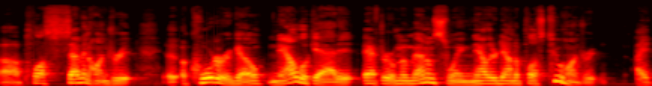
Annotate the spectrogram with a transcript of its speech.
uh, plus 700 a a quarter ago. Now look at it after a momentum swing. Now they're down to plus 200. I,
